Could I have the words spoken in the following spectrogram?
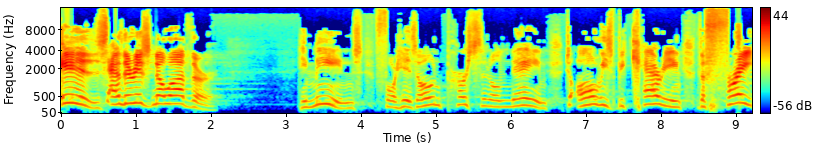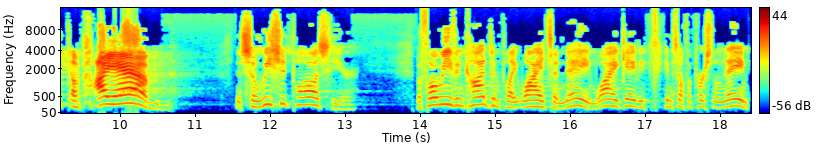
is, and there is no other. He means for his own personal name to always be carrying the freight of I am. And so we should pause here before we even contemplate why it's a name, why he gave himself a personal name,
